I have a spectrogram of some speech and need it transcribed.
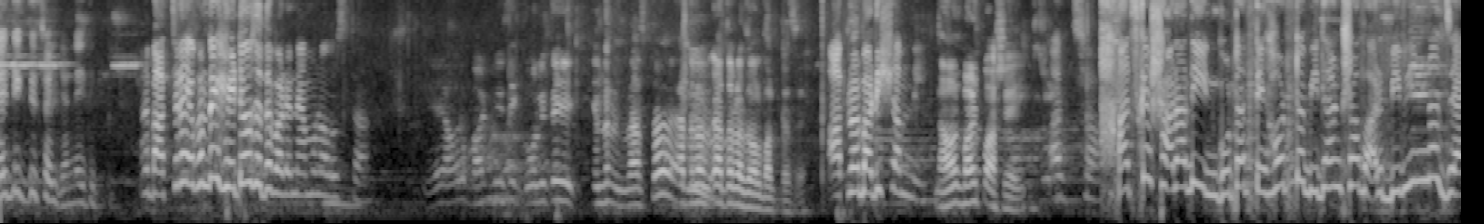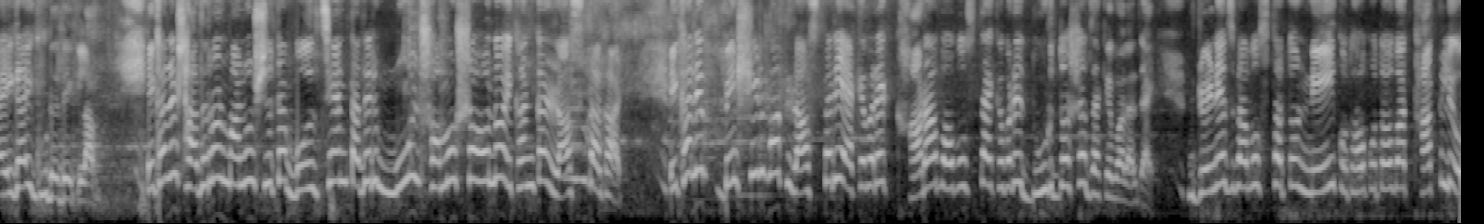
এই দিক দিয়ে চলে যান এই দিক দিয়ে। মানে বাচ্চারা ওখান থেকে হেঁটেও যেতে পারে না এমন অবস্থা। আপনার বাড়ির সামনেই? আমার বাড়ির পাশেই। আচ্ছা। আজকে সারাদিন গোটা তেহট্ট বিধানসভার বিভিন্ন জায়গায় ঘুরে দেখলাম। এখানে সাধারণ মানুষ যেটা বলছেন তাদের মূল সমস্যা হলো এখানকার রাস্তাঘাট। এখানে বেশিরভাগ রাস্তারই একেবারে খারাপ অবস্থা, একেবারে দুর্দশা যাকে বলা যায়। ড্রেনেজ ব্যবস্থা তো নেই কোথাও কোথাও বা থাকলেও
